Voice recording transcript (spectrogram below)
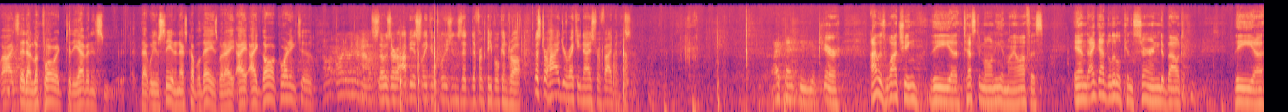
Well, I said I look forward to the evidence that we'll see in the next couple of days, but I, I, I go according to... Order in the House. Those are obviously conclusions that different people can draw. Mr. Hyde, you're recognized for five minutes. I thank the chair. I was watching the uh, testimony in my office, and I got a little concerned about the uh,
